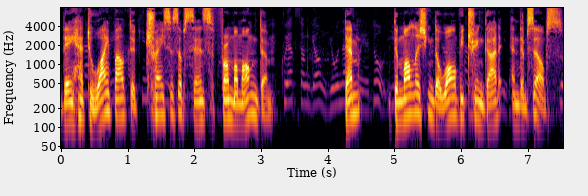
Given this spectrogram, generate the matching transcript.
They had to wipe out the traces of sins from among them, dem- demolishing the wall between God and themselves.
